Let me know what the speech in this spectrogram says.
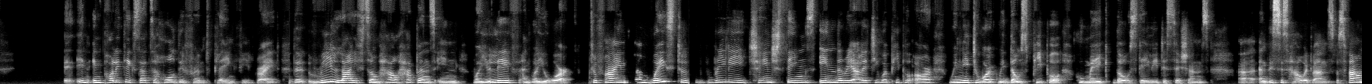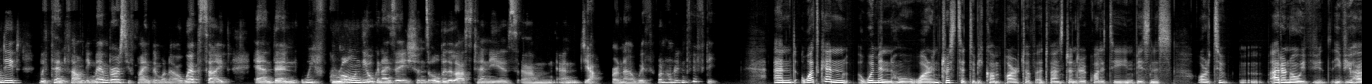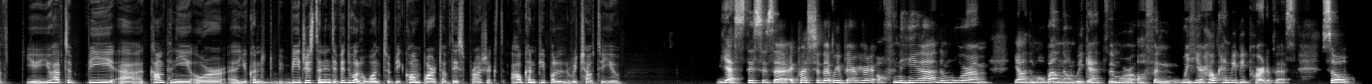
in, in politics that's a whole different playing field right the real life somehow happens in where you live and where you work to find um, ways to really change things in the reality where people are we need to work with those people who make those daily decisions uh, and this is how Advance was founded with 10 founding members. You find them on our website. And then we've grown the organizations over the last 10 years. Um, and yeah, are now with 150. And what can women who are interested to become part of advanced gender equality in business, or to, I don't know if you, if you have you, you have to be a company or uh, you can be just an individual who want to become part of this project. How can people reach out to you? Yes, this is a, a question that we very, very often hear. The more, um, yeah, the more well known we get, the more often we hear, "How can we be part of this?" So,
